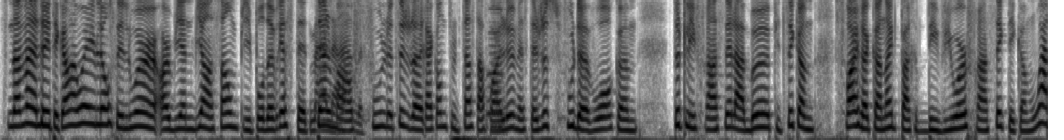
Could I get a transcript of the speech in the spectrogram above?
Finalement, là, il était comme, ah, ouais, là, on s'est loué un Airbnb ensemble, puis pour de vrai, c'était tellement fou, là, tu sais, je le raconte tout le temps, cette affaire-là, mais c'était juste fou de voir, comme, tous les Français là-bas, puis tu sais, comme, se faire reconnaître par des viewers français, que t'es comme, what,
